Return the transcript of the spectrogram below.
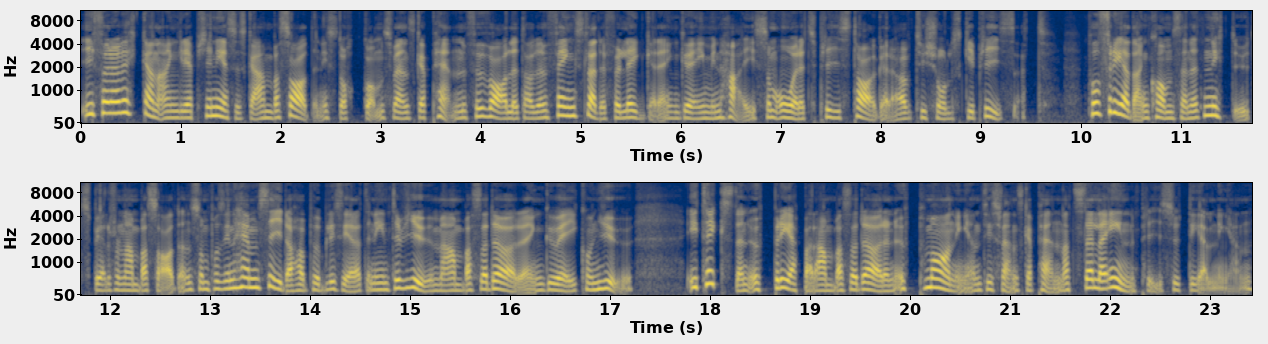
I förra veckan angrep kinesiska ambassaden i Stockholm Svenska PEN för valet av den fängslade förläggaren Gui Minhai som årets pristagare av Tucholsky-priset. På fredagen kom sedan ett nytt utspel från ambassaden som på sin hemsida har publicerat en intervju med ambassadören Gui Konju. I texten upprepar ambassadören uppmaningen till Svenska PEN att ställa in prisutdelningen.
